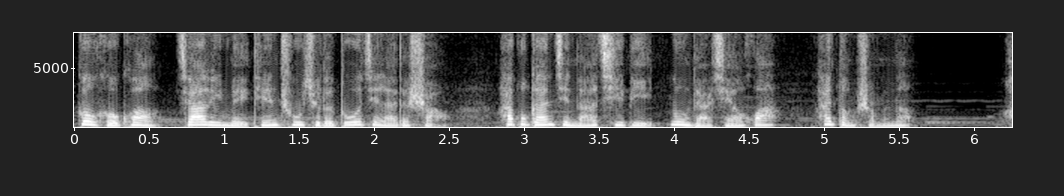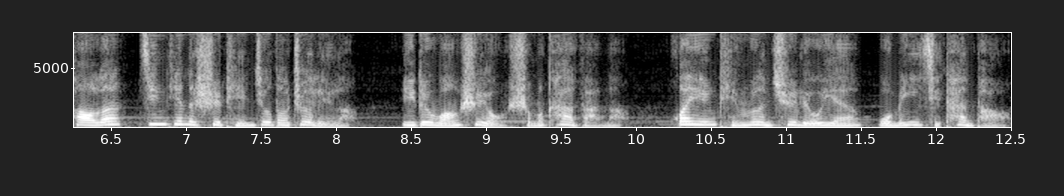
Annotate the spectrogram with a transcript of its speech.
更何况家里每天出去的多，进来的少，还不赶紧拿起笔弄点钱花，还等什么呢？好了，今天的视频就到这里了。你对王室有什么看法呢？欢迎评论区留言，我们一起探讨。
